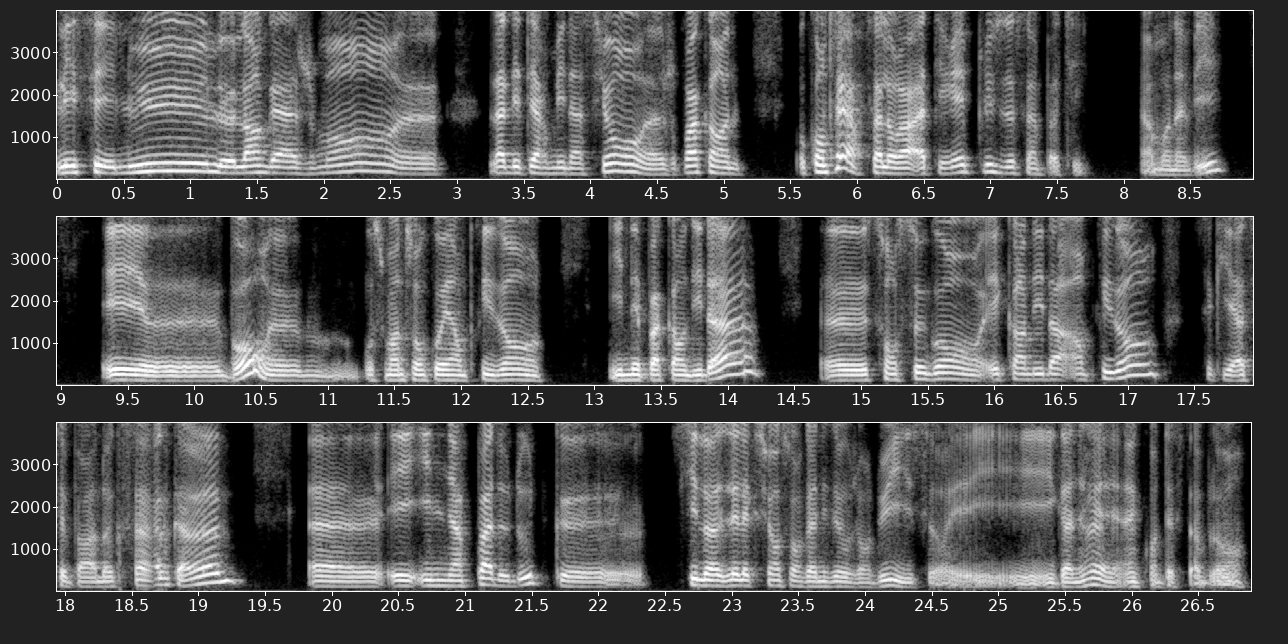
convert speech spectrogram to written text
les cellules, l'engagement, euh, la détermination. Euh, je crois qu'au contraire, ça leur a attiré plus de sympathie, à mon avis. Et euh, bon, euh, Ousmane Sonko est en prison, il n'est pas candidat. Euh, son second est candidat en prison, ce qui est assez paradoxal quand même. Euh, et il n'y a pas de doute que si l'élection s'organisait aujourd'hui, il, gagnerait incontestablement.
